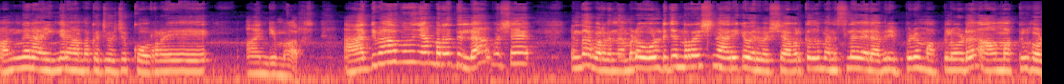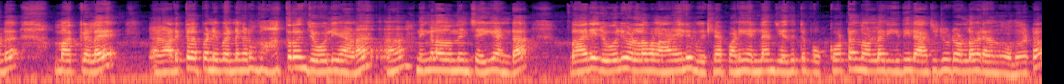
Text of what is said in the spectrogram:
അങ്ങനെ ഇങ്ങനാന്നൊക്കെ ചോദിച്ചു കുറേ ആന്റിമാർ. ആന്റിമാർ എന്നൊന്നും ഞാൻ പറയത്തില്ല പക്ഷേ എന്താ പറയുന്നത്? നമ്മുടെ ഓൾഡ് ജനറേഷൻ ആയിരിക്കും അവർ പക്ഷെ അവർക്കത് മനസ്സിലാകില്ല അവരിപ്പോഴും മക്കളോട് ആ മക്കളോട് മക്കളെ അടുക്കള അടുക്കളപ്പണി പെണ്ണുങ്ങളുടെ മാത്രം ജോലിയാണ്. നിങ്ങളതൊന്നും ചെയ്യണ്ട. ഭാര്യ ജോലി ഉള്ളവളാണേലും വീട്ടിലെ പണിയെല്ലാം ചെയ്തിട്ട് പൊക്കോട്ടെ എന്നുള്ള രീതിയിൽ ആറ്റിറ്റ്യൂഡ് ഉള്ളവരാന്ന് തോന്നുന്നു കേട്ടോ.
